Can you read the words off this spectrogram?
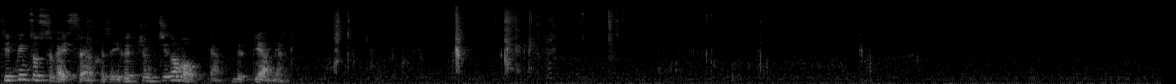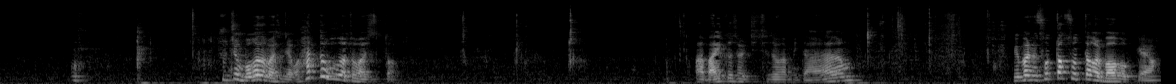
디핑 소스가 있어요. 그래서 이거 좀 찍어 먹을게요. 느끼하면. 둘중 뭐가 더 맛있냐고? 핫도그가 더 맛있어. 아 마이크 설치 죄송합니다. 이번엔 소떡소떡을 먹어볼게요.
